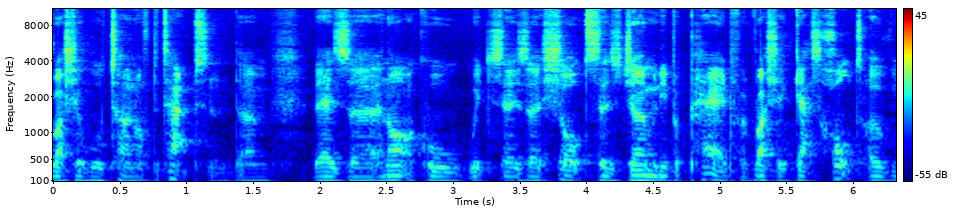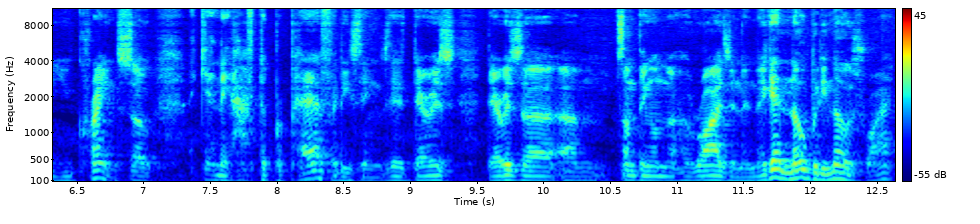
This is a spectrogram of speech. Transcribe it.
Russia will turn off the taps. And um, there's uh, an article which says uh, Scholz says Germany prepared for Russia gas halt over Ukraine. So again, they have to prepare for these things. There is there is a um, something on the horizon, and again, nobody knows, right?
